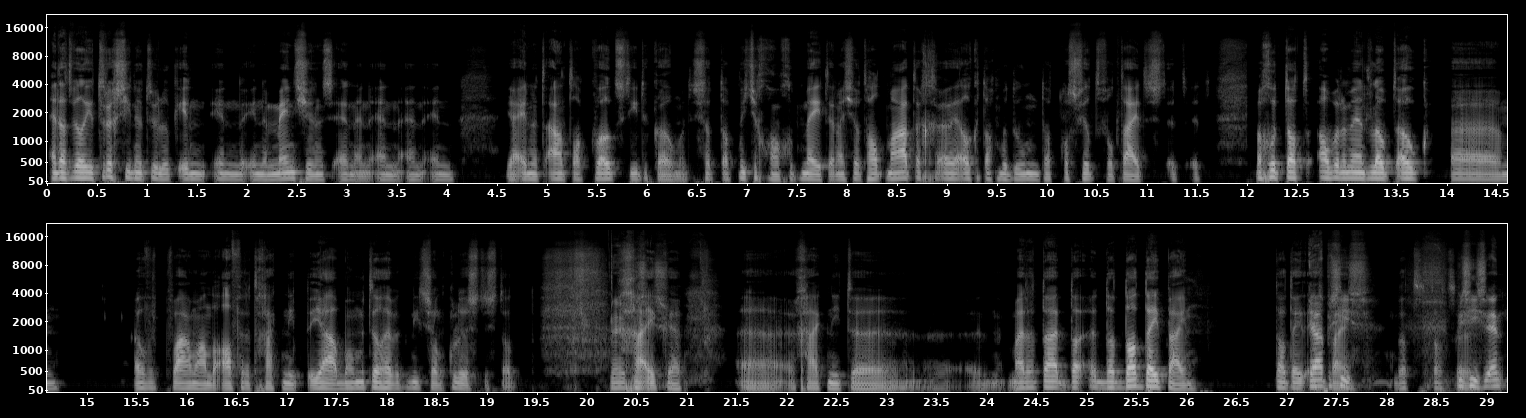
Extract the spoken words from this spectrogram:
En dat wil je terugzien natuurlijk in, in, in de mentions en, en, en, en, en ja, in het aantal quotes die er komen. Dus dat, dat moet je gewoon goed meten. En als je dat handmatig eh, elke dag moet doen, dat kost veel te veel tijd. Dus het, het... Maar goed, dat abonnement loopt ook ehm, over een paar maanden af. En dat ga ik niet. Ja, momenteel heb ik niet zo'n klus. Dus dat Nee, ga, ik, ga ik niet. eh, eh, maar dat, dat, dat, dat, deed pijn. Dat deed Ja, echt pijn. precies. Dat, dat, eh, Precies. En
